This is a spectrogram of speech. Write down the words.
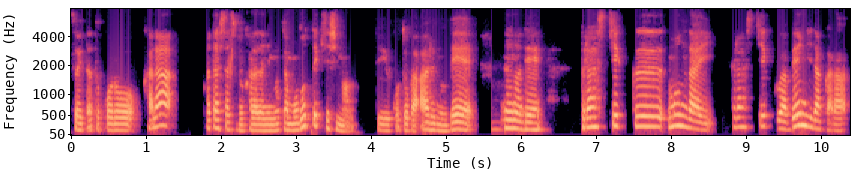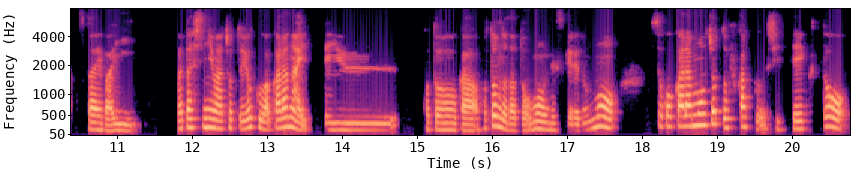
そういったところから私たちの体にまた戻ってきてしまうっていうことがあるので、なので、プラスチック問題、プラスチックは便利だから伝えばいい。私にはちょっとよくわからないっていうことがほとんどだと思うんですけれども、そこからもうちょっと深く知っていくと、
